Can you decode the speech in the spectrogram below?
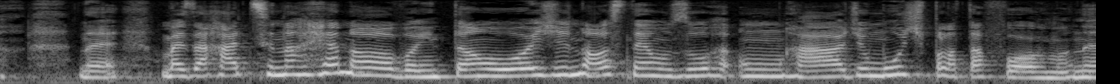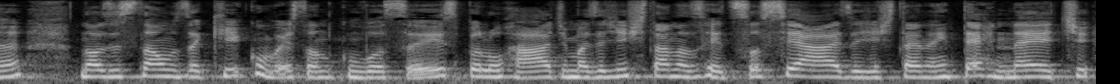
né? Mas a rádio se renova. Então, hoje nós temos um rádio multiplataforma, né? Nós estamos aqui conversando com vocês pelo rádio, mas a gente está nas redes sociais, a gente está na internet.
